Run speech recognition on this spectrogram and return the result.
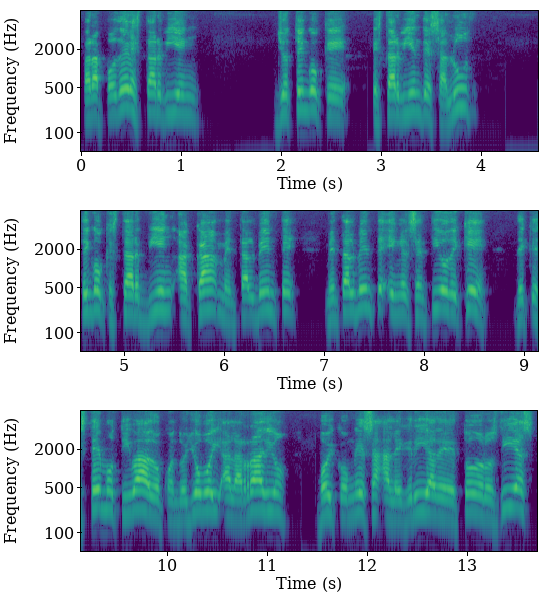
para poder estar bien, yo tengo que estar bien de salud, tengo que estar bien acá mentalmente, mentalmente en el sentido de qué, de que esté motivado cuando yo voy a la radio, voy con esa alegría de todos los días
